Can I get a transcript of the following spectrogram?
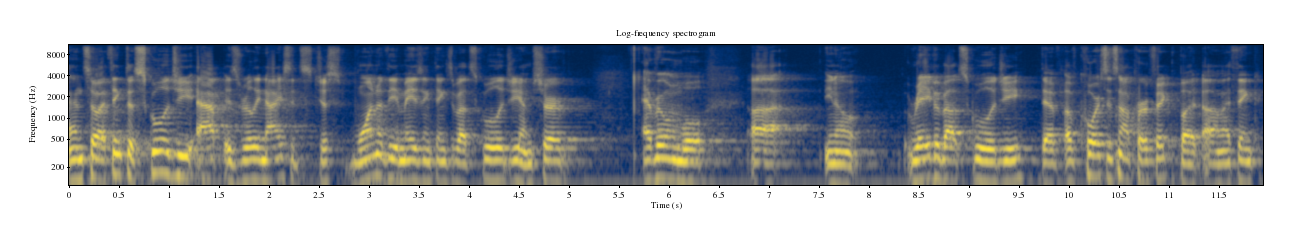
and so I think the Schoology app is really nice. It's just one of the amazing things about Schoology. I'm sure everyone will, uh, you know, rave about Schoology. Of course, it's not perfect, but um, I think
